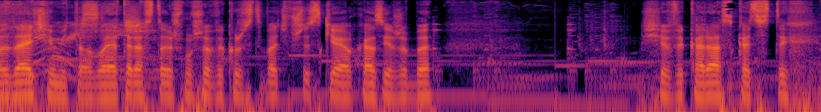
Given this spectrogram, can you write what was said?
Ale dajcie mi to, bo ja teraz to już muszę wykorzystywać wszystkie okazje, żeby się wykaraskać z tych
